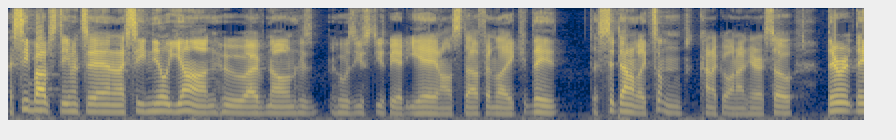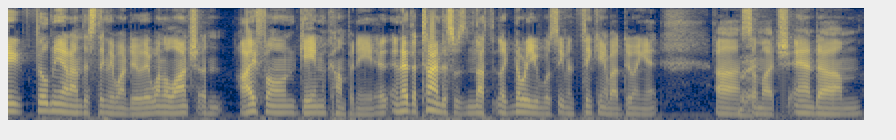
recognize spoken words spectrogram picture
I see Bob Stevenson and I see Neil Young, who I've known, who's who's used to be at EA and all stuff, and like they, they sit down, I'm like something kind of going on here. So they they filled me in on this thing they want to do. They want to launch an iPhone game company, and at the time this was nothing like nobody was even thinking about doing it uh, so much, and um,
